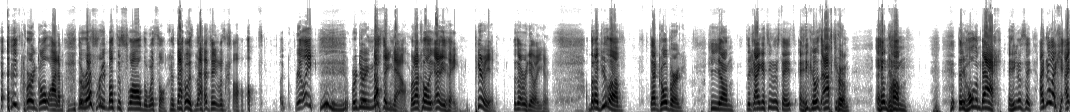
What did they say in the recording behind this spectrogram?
and they score a goal on him. The referee must have swallowed the whistle because that was nothing a was called. Like, really? We're doing nothing now. We're not calling anything. Period. That's what we're doing here. But I do love that Goldberg. He um the guy gets into the states and he goes after him, and um they hold him back, and he goes "I know I can't. I,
